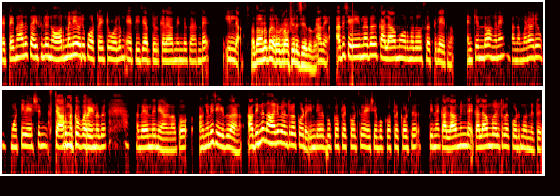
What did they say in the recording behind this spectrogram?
എട്ടേ നാല് സൈസിൽ നോർമലി ഒരു പോർട്രേറ്റ് പോലും എ പി ജെ അബ്ദുൽ കലാമിന്റെ സാറിന്റെ ഇല്ല. അതാണ് പൈറോഗ്രാഫിയിൽ ചെയ്തത്. അതെ. അത് ചെയ്യുന്നത് കലാം ഓർമ്മ ദിവസത്തിലായിരുന്നു. എനിക്കെന്തോ അങ്ങനെ നമ്മുടെ ഒരു മോട്ടിവേഷൻ സ്റ്റാർ എന്നൊക്കെ പറയുന്നത് അദ്ദേഹം തന്നെയാണല്ലോ. അപ്പോൾ അങ്ങനെ ചെയ്തതാണ്. അതിന് നാല് world record India book of records Asia book of records പിന്നെ കലാമിന്റെ കലാം വേൾഡ് റെക്കോർഡ് എന്ന് പറഞ്ഞിട്ട്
